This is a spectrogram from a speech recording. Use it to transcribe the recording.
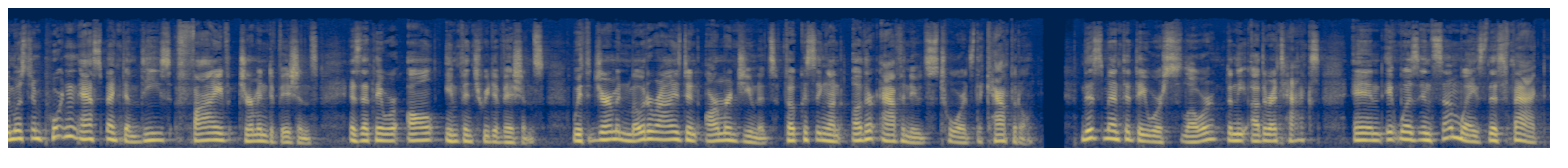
The most important aspect of these five German divisions is that they were all infantry divisions, with German motorized and armored units focusing on other avenues towards the capital. This meant that they were slower than the other attacks, and it was in some ways this fact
